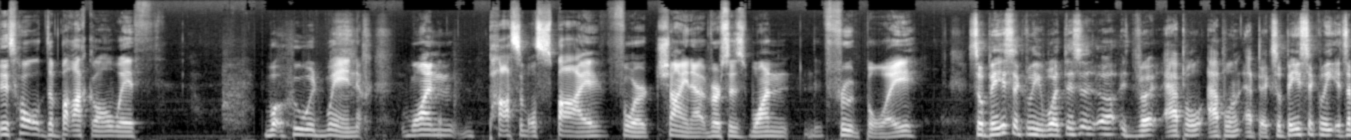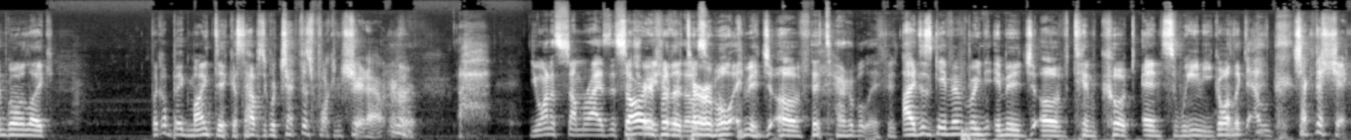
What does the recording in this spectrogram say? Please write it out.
This whole debacle with what who would win one possible spy for China versus one fruit boy. So basically, what this is, uh, Apple, Apple and Epic. So basically, it's I'm going like, look how big my dick is. I have to go check this fucking shit out. You want to summarize this? Sorry for the terrible image of. the terrible image. I just gave everybody an image of Tim Cook and Sweeney going like, check this shit.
